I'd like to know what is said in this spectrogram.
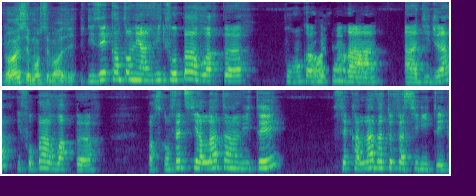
Ouais, c'est bon, c'est bon, vas-y. Je disais, quand on est invité, il ne faut pas avoir peur. Pour encore répondre à, à Adija, il ne faut pas avoir peur. Parce qu'en fait, si Allah t'a invité, c'est qu'Allah va te faciliter.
